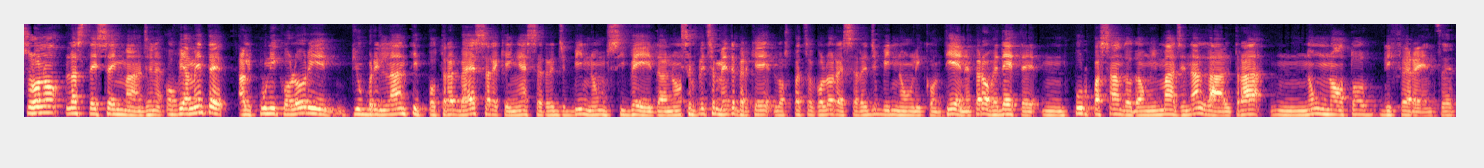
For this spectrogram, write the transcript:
sono la stessa immagine. Ovviamente alcuni colori più brillanti potrebbe essere che in sRGB non si vedano, semplicemente perché lo spazio colore sRGB non li contiene, però vedete, pur passando da un'immagine all'altra, non noto differenze.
